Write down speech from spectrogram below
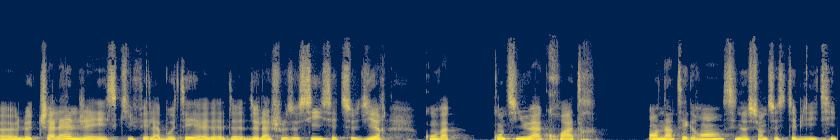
euh, le challenge et ce qui fait la beauté de, la chose aussi, c'est de se dire qu'on va continuer à croître en intégrant ces notions de sustainability.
